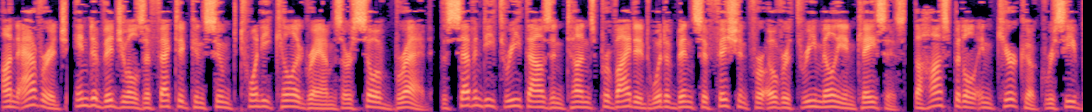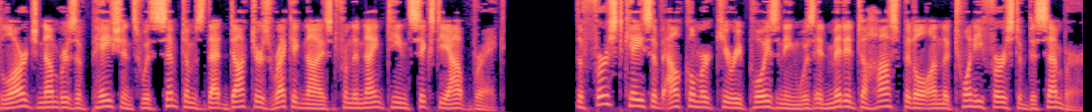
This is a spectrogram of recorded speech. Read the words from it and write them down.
On average, individuals affected consumed 20 kg or so of bread. The 73,000 tons provided would have been sufficient for over 3 million cases. The hospital in Kirkuk received large numbers of patients with symptoms that doctors recognized from the 1960 outbreak. The first case of alkylmercury poisoning was admitted to hospital on 21 December.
